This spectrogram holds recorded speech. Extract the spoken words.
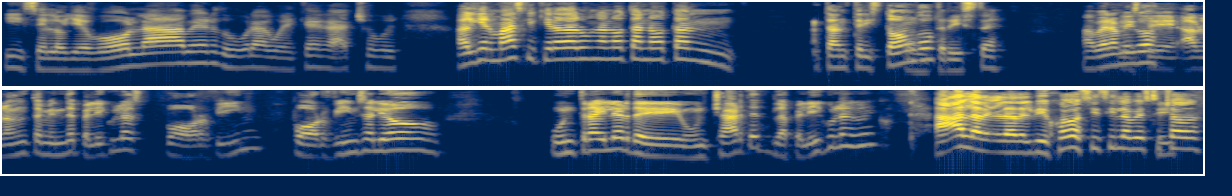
y se lo llevó la verdura, güey, qué gacho, güey. ¿Alguien más que quiera dar una nota no tan, tan Tan tristongo? triste. A ver, amigo. Este, hablando también de películas, por fin, por fin salió un tráiler de Uncharted, la película, güey. Ah, la, de- la del videojuego, sí, sí, la había Sí. escuchado.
